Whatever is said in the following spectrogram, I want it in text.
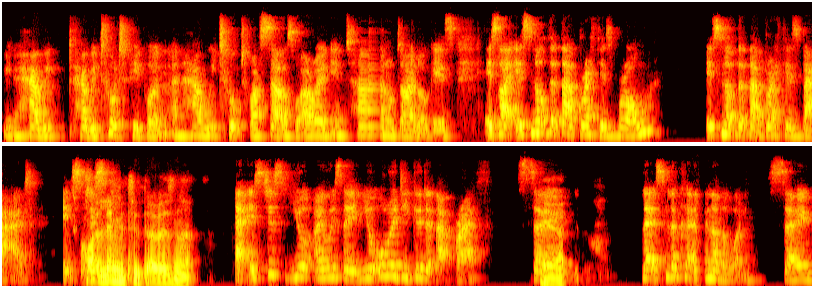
you know how we how we talk to people and, and how we talk to ourselves what our own internal dialogue is it's like it's not that that breath is wrong it's not that that breath is bad. It's, it's quite just, limited though, isn't it? Yeah, it's just you're. I always say you're already good at that breath. So yeah. let's look at another one. So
